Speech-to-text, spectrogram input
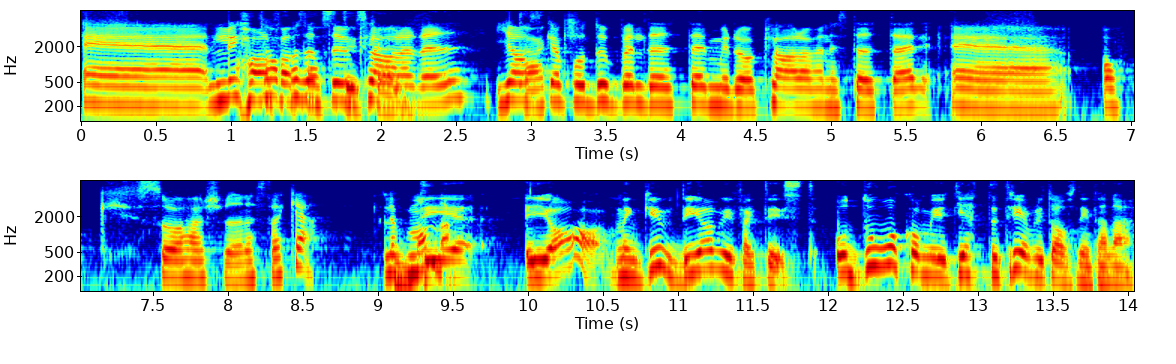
Eh, lycka, Ha hoppas att du klarar helg. dig. Jag Tack. ska på dubbeldejter med då Klara och hennes dejter. Eh, och så hörs vi nästa vecka. Eller på måndag. Det, ja, men gud, det gör vi faktiskt. Och då kommer ju ett jättetrevligt avsnitt, Hanna.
